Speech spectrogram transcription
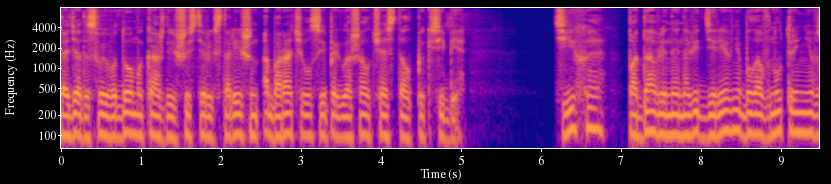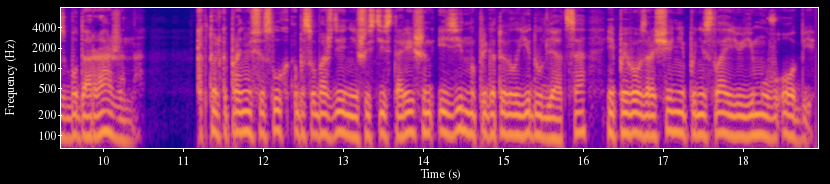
Дойдя до своего дома, каждый из шестерых старейшин оборачивался и приглашал часть толпы к себе. Тихая, подавленная на вид деревня была внутренне взбудоражена. Как только пронесся слух об освобождении шести старейшин, Изинма приготовила еду для отца и по его возвращении понесла ее ему в оби.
